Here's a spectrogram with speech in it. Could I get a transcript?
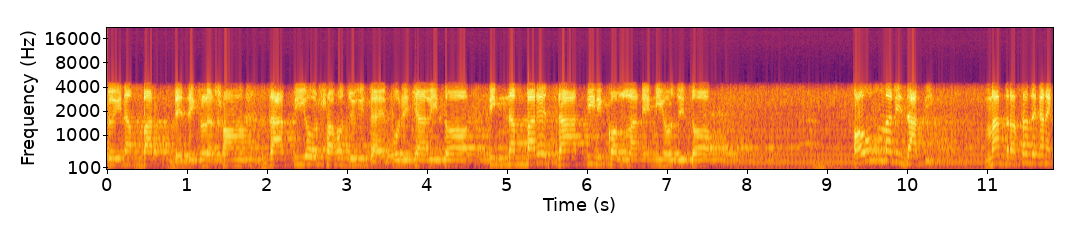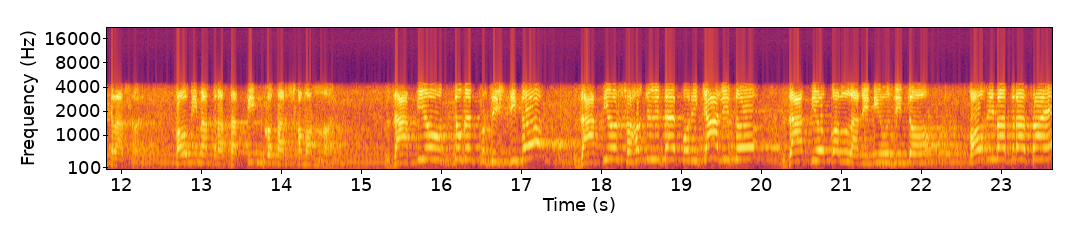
দুই নাম্বার ডেজিগনেশন জাতীয় সহযোগিতায় পরিচালিত। তিন নাম্বারে জাতির কল্যাণে নিয়োজিত। কৌম মানে জাতি। মাদ্রাসা যেখানে ক্লাস হয়। কৌমি মাদ্রাসা তিন কথার সমন্বয়। জাতীয় উদ্যোগে প্রতিষ্ঠিত, জাতীয় সহযোগিতায় পরিচালিত, জাতীয় কল্যাণে নিয়োজিত। কৌমি মাদ্রাসায়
